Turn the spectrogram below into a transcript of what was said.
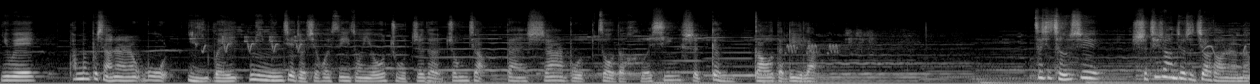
因为他们不想让人误以为匿名戒酒协会是一种有组织的宗教，但十二步骤的核心是更高的力量。这些程序实际上就是教导人们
